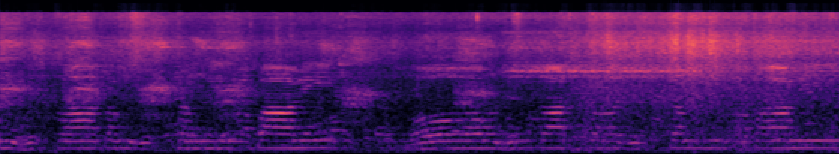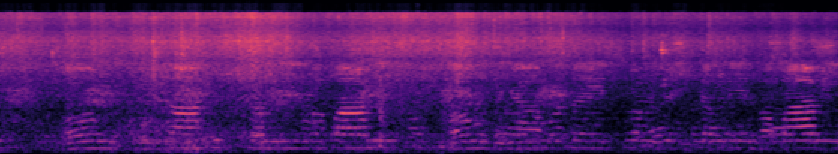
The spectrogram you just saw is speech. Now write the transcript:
ওম ভূত্বাকং দুষ্টং নির্বপামি ওম ভূত্বাত্ম দুষ্টং নির্বপামি ওম সূর্যাতুষ্টং নির্বপামি ওম প্রজাপতয়ে ত্বং দুষ্টং নির্বপামি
